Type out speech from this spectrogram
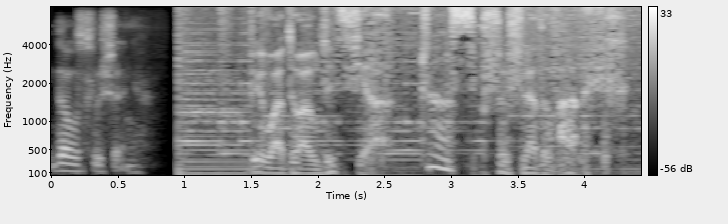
Do usłyszenia. Była to audycja Czas prześladowanych.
